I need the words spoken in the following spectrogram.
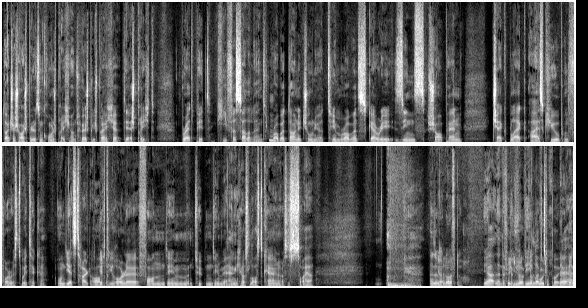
Deutscher Schauspieler, Synchronsprecher und Hörspielsprecher, der spricht Brad Pitt, Kiefer Sutherland, hm. Robert Downey Jr., Tim Roberts, Gary Sins, Sean Penn, Jack Black, Ice Cube und Forrest Whitaker. Und jetzt halt auch Geht die. Rolle von dem Typen, den wir eigentlich aus Lost kennen, also Sawyer. Also, ja, läuft doch. Ja, na, Für für, ihn läuft gut. super. Ja, ja,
